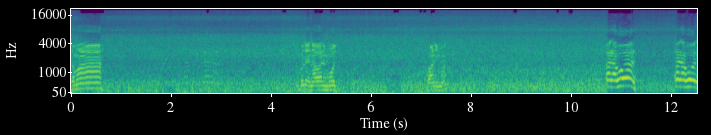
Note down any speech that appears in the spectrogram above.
તમા. બધા નાવાની મોજ પાણીમાં. અ રાહુલ! અ રાહુલ!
